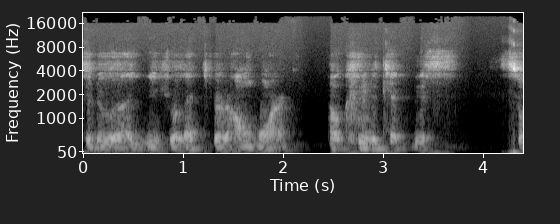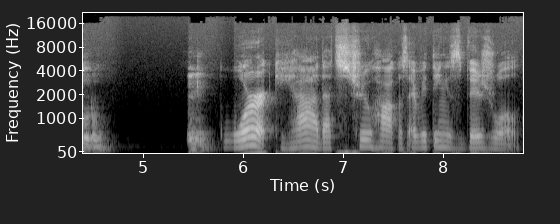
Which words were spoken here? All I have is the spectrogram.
to do a usual lecture homework. How can we check this sort of thing? work. Yeah, that's true, huh? Because everything is visual.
